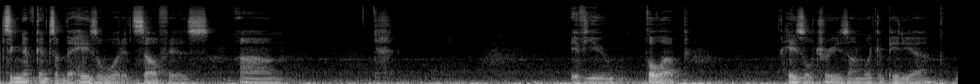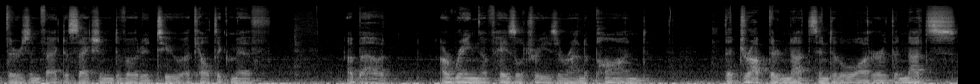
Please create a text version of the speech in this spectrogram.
significance of the hazelwood itself is. Um, if you pull up hazel trees on Wikipedia, there's in fact a section devoted to a Celtic myth about a ring of hazel trees around a pond that drop their nuts into the water. The nuts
